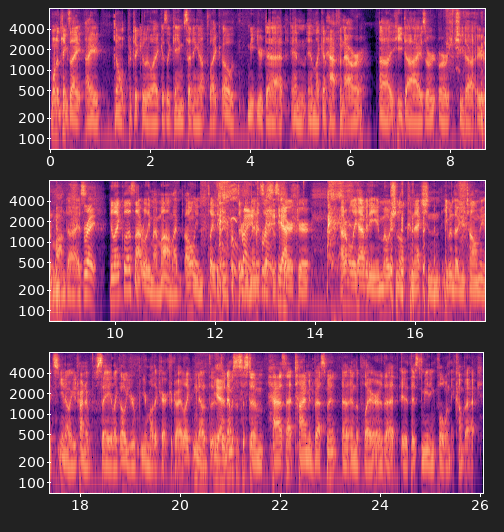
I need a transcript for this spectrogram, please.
One of the things I, I don't particularly like is a game setting up like oh meet your dad and in like a half an hour uh, he dies or or she dies or your mom dies right you're like, well, that's not really my mom. I only played the game for 30 right, minutes right. as this yeah. character. I don't really have any emotional connection, even though you're telling me it's, you know, you're trying to say like, oh, your your mother character died. Like, you know, the, yeah. the Nemesis system has that time investment uh, in the player that is meaningful when they come back.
